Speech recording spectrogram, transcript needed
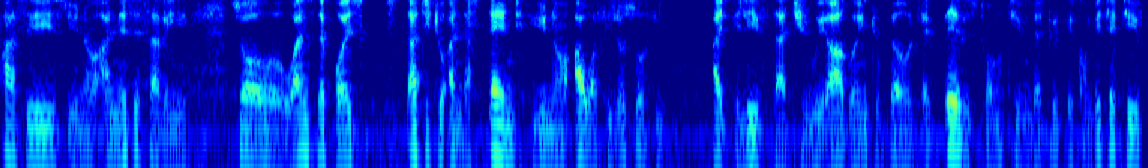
passes, you know, unnecessarily. So once the boys started to understand, you know, our philosophy, I believe that we are going to build a very strong team that will be competitive,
